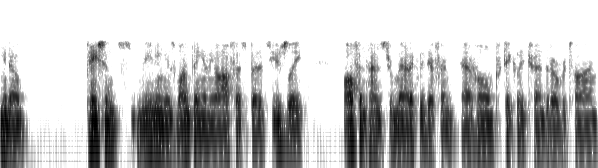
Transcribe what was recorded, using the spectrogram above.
you know, patients reading is one thing in the office, but it's usually oftentimes dramatically different at home, particularly trended over time.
